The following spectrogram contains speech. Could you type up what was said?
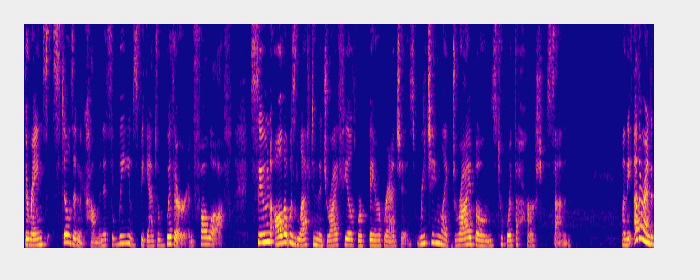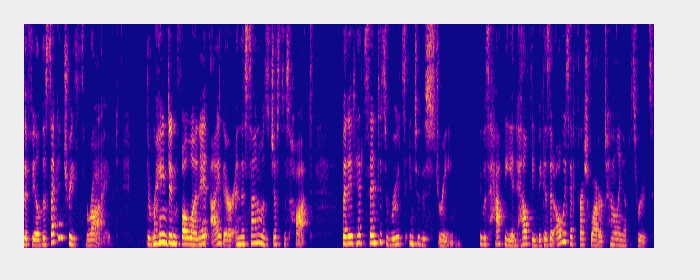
The rains still didn't come, and its leaves began to wither and fall off. Soon, all that was left in the dry field were bare branches, reaching like dry bones toward the harsh sun. On the other end of the field, the second tree thrived. The rain didn't fall on it either, and the sun was just as hot, but it had sent its roots into the stream. It was happy and healthy because it always had fresh water tunneling up its roots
